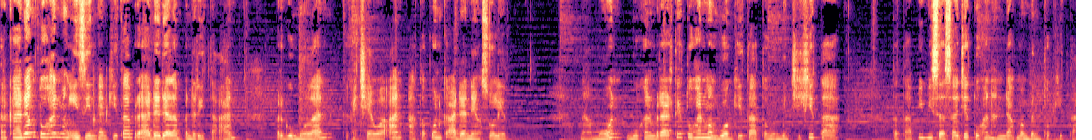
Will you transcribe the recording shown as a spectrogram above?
Terkadang Tuhan mengizinkan kita berada dalam penderitaan, pergumulan, kekecewaan, ataupun keadaan yang sulit. Namun, bukan berarti Tuhan membuang kita atau membenci kita, tetapi bisa saja Tuhan hendak membentuk kita.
